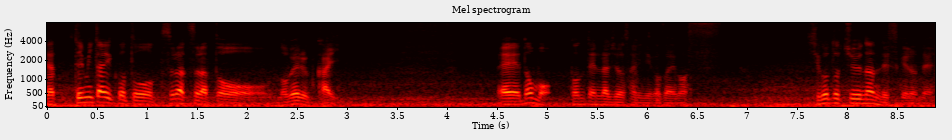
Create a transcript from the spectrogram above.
やってみたいことをつらつらと述べる回、えー、どうもトンテンラジオサニーでございます。仕事中なんですけどね、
